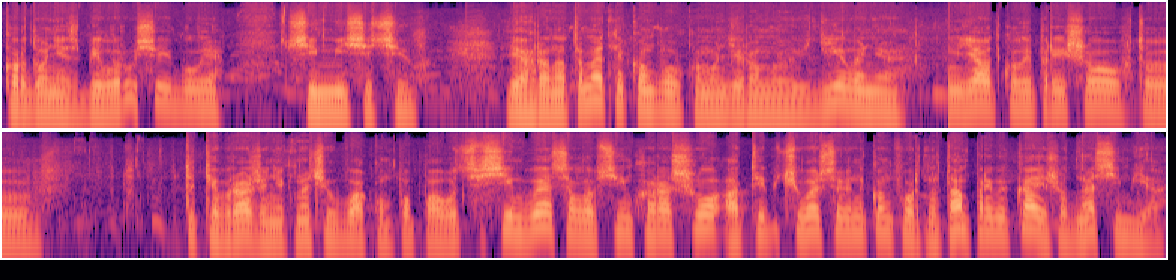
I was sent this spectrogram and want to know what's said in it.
кордоні з Білорусією були 7 місяців. Я гранатометником був, командиром відділення. Я от коли прийшов, то таке враження, як наче в вакуум попав. От всім весело, всім хорошо, а ти відчуваєш себе некомфортно. Там привикаєш одна сім'я.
